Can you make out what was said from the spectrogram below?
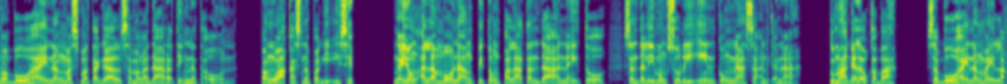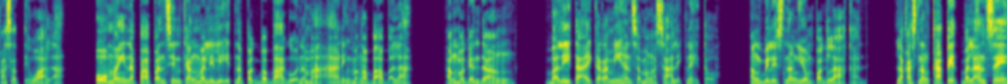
mabuhay ng mas matagal sa mga darating na taon. Pangwakas na pag-iisip. Ngayong alam mo na ang pitong palatandaan na ito, sandali mong suriin kung nasaan ka na. Gumagalaw ka ba? Sa buhay ng may lakas at tiwala? O may napapansin kang maliliit na pagbabago na maaaring mga babala? Ang magandang Balita ay karamihan sa mga salik na ito. Ang bilis ng iyong paglakad, lakas ng kapit, balanse,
